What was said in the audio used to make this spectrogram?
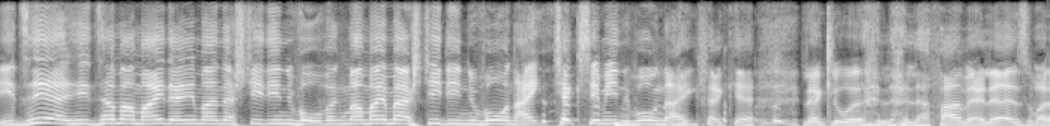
il dit, euh, il dit à ma mère d'aller m'en acheter des nouveaux. Fait que ma mère m'a acheté des nouveaux Nike. Check, c'est mes nouveaux Nike. Fait que, là, la, la femme, elle, elle se voit.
